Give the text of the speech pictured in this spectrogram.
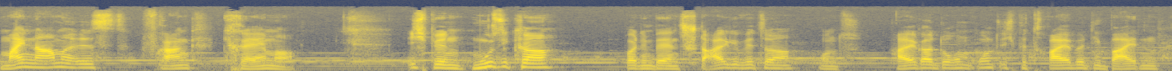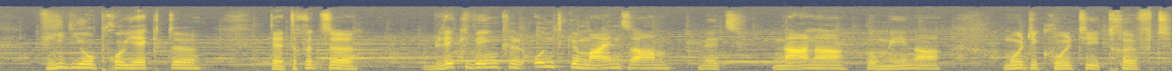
Mein Name ist Frank Krämer. Ich bin Musiker bei den Bands Stahlgewitter und Halgerdom und ich betreibe die beiden Videoprojekte Der dritte Blickwinkel und gemeinsam mit Nana Domena Multikulti trifft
